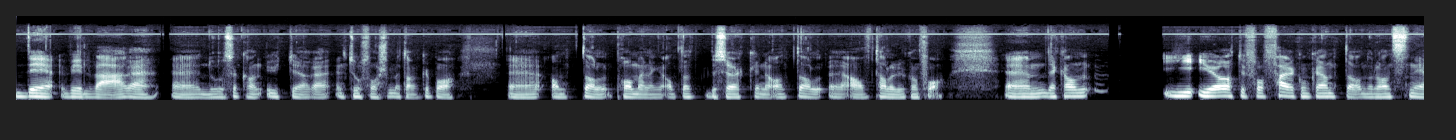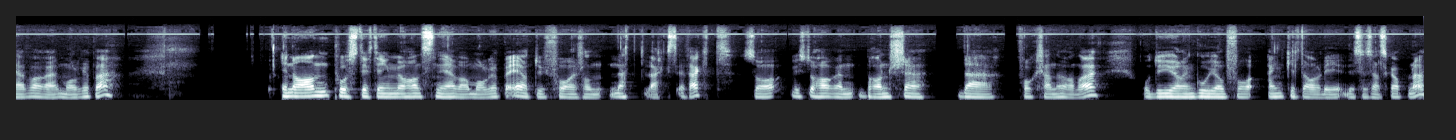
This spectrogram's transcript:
det vil være eh, noe som kan utgjøre en stor forskjell med tanke på eh, antall påmeldinger, antall besøkende, antall eh, avtaler du kan få. Um, det kan gjøre at du får færre konkurrenter når du har en snevere målgruppe. En annen positiv ting med å ha en snever målgruppe er at du får en sånn nettverkseffekt. Så hvis du har en bransje der folk kjenner hverandre, og du gjør en god jobb for enkelte av de, disse selskapene,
